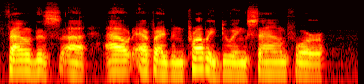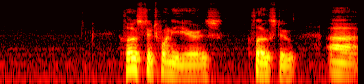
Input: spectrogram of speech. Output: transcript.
found this uh, out after I'd been probably doing sound for close to 20 years, close to. Uh,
